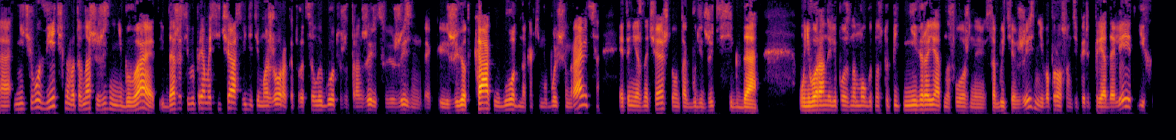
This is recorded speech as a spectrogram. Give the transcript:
а, ничего вечного-то в нашей жизни не бывает. И даже если вы прямо сейчас видите мажора, который целый год уже транжирит свою жизнь э, и живет как угодно, как ему больше нравится, это не означает, что он так будет жить всегда. У него рано или поздно могут наступить невероятно сложные события в жизни, и вопрос, он теперь преодолеет их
